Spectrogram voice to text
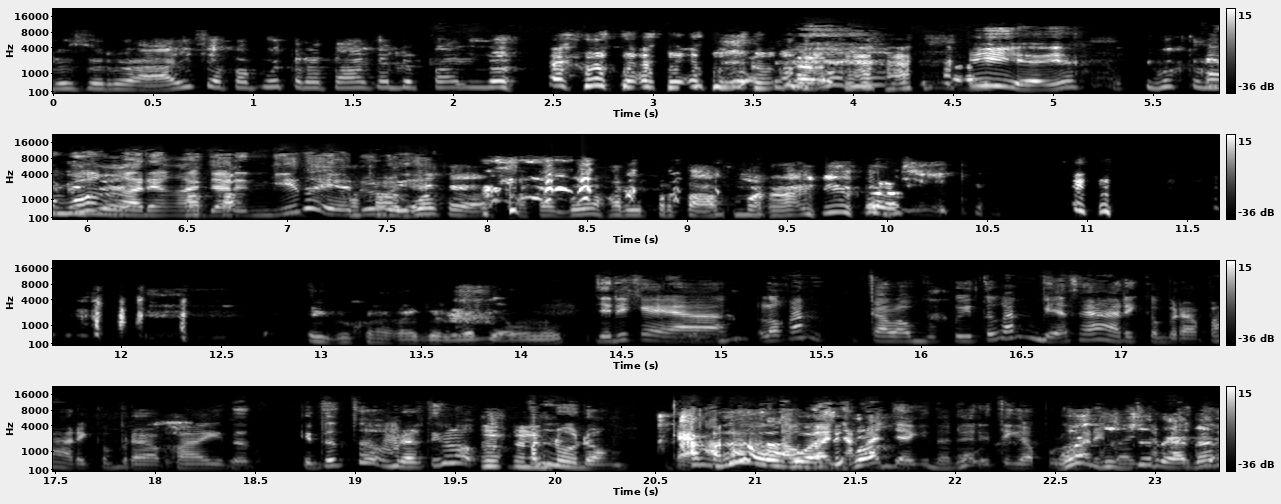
lu suruh aja siapa pun tanda tangan ke depan lu iya ya. gue Kok gue keliling gak ya ada yang ngajarin gitu ya dulu ya? gue kayak kakak gue hari pertama Eh, gue kurang ajar banget ya Allah. Jadi kayak lo kan kalau buku itu kan biasanya hari keberapa hari keberapa gitu. Itu tuh berarti lo penuh dong. Kayak Kan apa penuh, tahu gua- banyak gua- aja gitu dari 30 Gue hari jujur banyak ya, aja. dan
